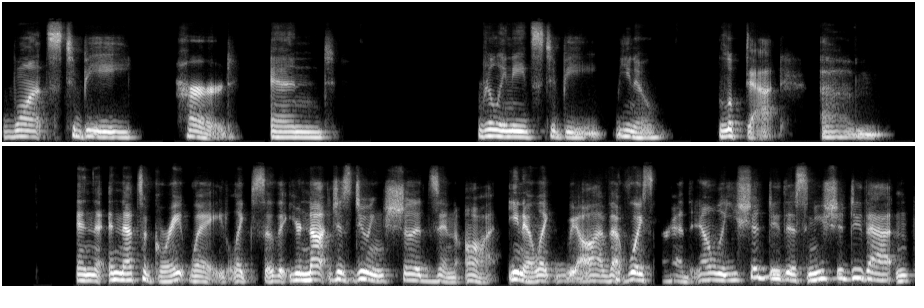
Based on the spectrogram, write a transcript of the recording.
wants to be heard and really needs to be you know looked at um, and and that's a great way like so that you're not just doing shoulds and ought you know like we all have that voice in our head that, oh well you should do this and you should do that and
